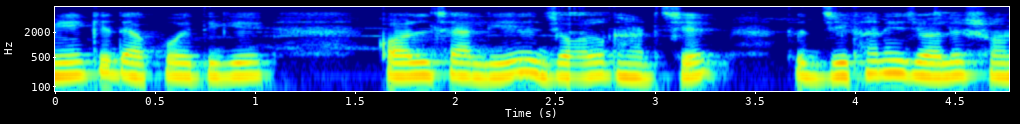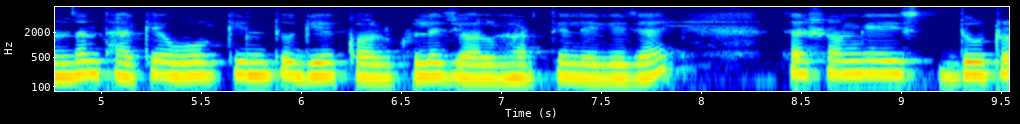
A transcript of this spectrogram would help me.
মেয়েকে দেখো, এদিকে কল চালিয়ে জল ঘাঁটছে। তো যেখানে জলের সন্ধান থাকে, ও কিন্তু গিয়ে কল খুলে জল ঘাঁটতে লেগে যায়। তার সঙ্গে এই দুটো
